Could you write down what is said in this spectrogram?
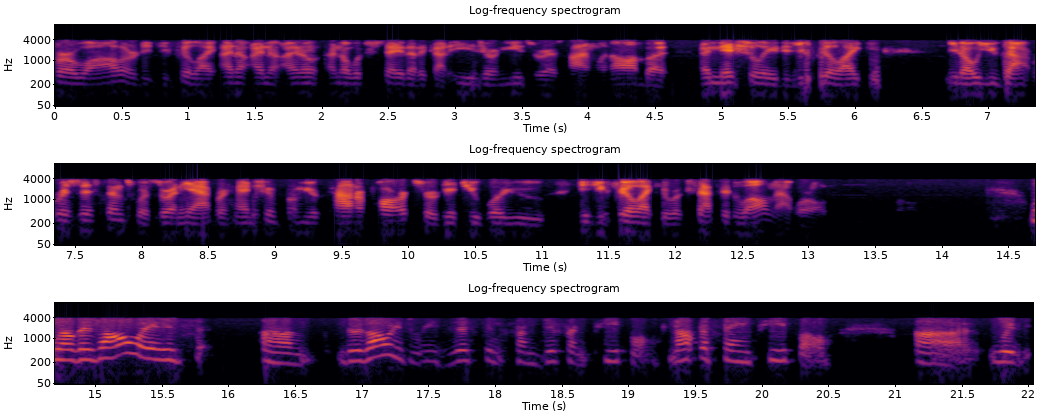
for a while, or did you feel like I know I know I know I know what you say that it got easier and easier as time went on, but initially, did you feel like you know you got resistance? Was there any apprehension from your counterparts, or did you were you did you feel like you were accepted well in that world? Well, there's always um, there's always resistance from different people, not the same people. Uh, would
